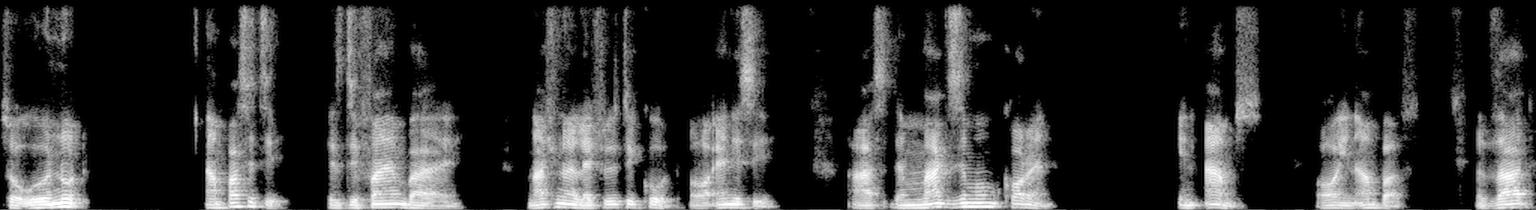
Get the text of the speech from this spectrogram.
So we will note ampacity is defined by National Electricity Code or NEC as the maximum current in amps or in amperes that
